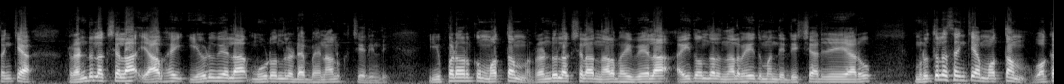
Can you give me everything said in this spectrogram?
సంఖ్య రెండు లక్షల యాభై ఏడు వేల మూడు వందల డెబ్బై నాలుగు చేరింది. ఇప్పటివరకు మొత్తం రెండు లక్షల నలభై వేల ఐదు వందల నలభై ఐదు మంది డిశ్చార్జ్ అయ్యారు. మృతుల సంఖ్య మొత్తం ఒక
